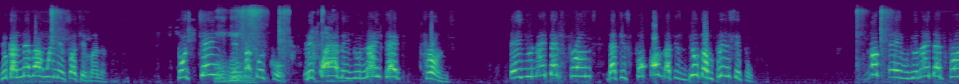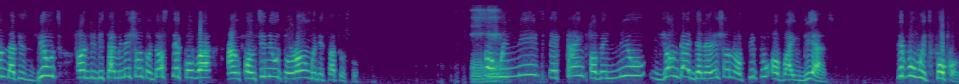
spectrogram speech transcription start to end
You can never win in such a manner. To change mm-hmm. the status quo requires a united front. A united front that is focused, that is built on principle. Not a united front that is built on the determination to just take over and continue to run with the status quo. Mm-hmm. So we need a kind of a new, younger generation of people of ideas, people with focus,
